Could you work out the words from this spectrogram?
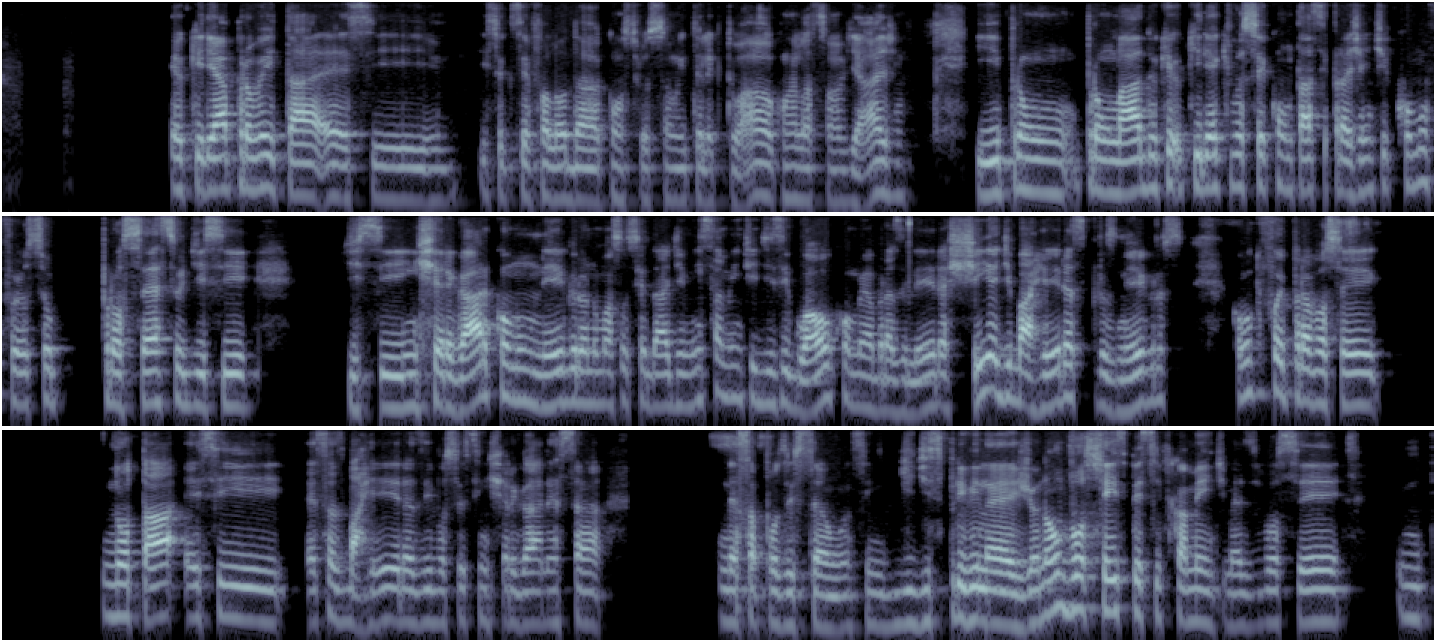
Eu queria aproveitar esse isso que você falou da construção intelectual com relação à viagem e para um um lado que eu queria que você contasse para a gente como foi o seu processo de se de se enxergar como um negro numa sociedade imensamente desigual como é a brasileira, cheia de barreiras para os negros. Como que foi para você notar esse, essas barreiras e você se enxergar nessa nessa posição assim de desprivilégio, não você especificamente, mas você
